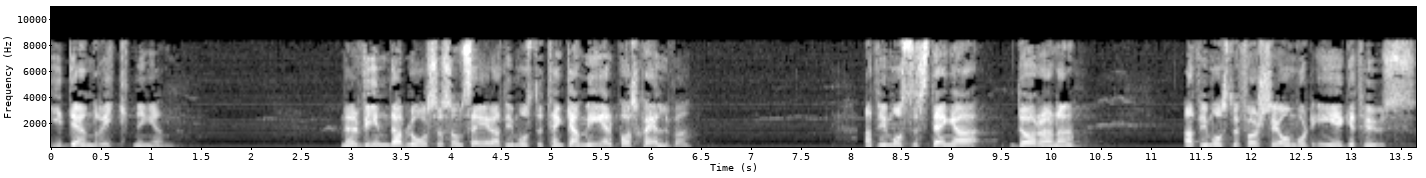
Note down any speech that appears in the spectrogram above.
i den riktningen? När vindar blåser som säger att vi måste tänka mer på oss själva, att vi måste stänga dörrarna, att vi måste först se om vårt eget hus,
